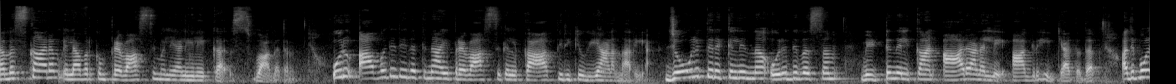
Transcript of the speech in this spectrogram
നമസ്കാരം. എല്ലാവർക്കും പ്രവാസി മലയാളിയിലേക്ക് സ്വാഗതം. ഒരു അവധി ദിനത്തിനായി പ്രവാസികൾ കാത്തിരിക്കുകയാണെന്നറിയാം. ജോലി തിരക്കിൽ നിന്ന് ഒരു ദിവസം വിട്ടുനിൽക്കാൻ ആരാണല്ലേ ആഗ്രഹിക്കാത്തത്? അതിപ്പോൾ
